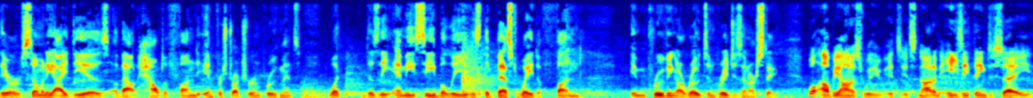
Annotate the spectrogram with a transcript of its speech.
there are so many ideas about how to fund infrastructure improvements. What does the MEC believe is the best way to fund improving our roads and bridges in our state? Well, I'll be honest with you. It's, it's not an easy thing to say,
